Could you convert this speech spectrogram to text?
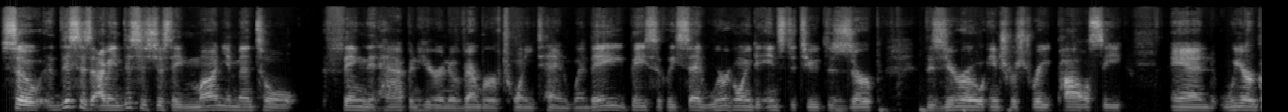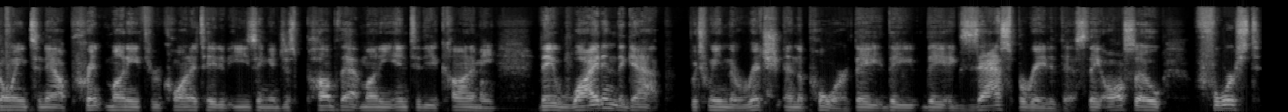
so this is, I mean, this is just a monumental thing that happened here in November of 2010 when they basically said we're going to institute the ZERP, the zero interest rate policy, and we are going to now print money through quantitative easing and just pump that money into the economy. They widened the gap between the rich and the poor. They they they exasperated this. They also forced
